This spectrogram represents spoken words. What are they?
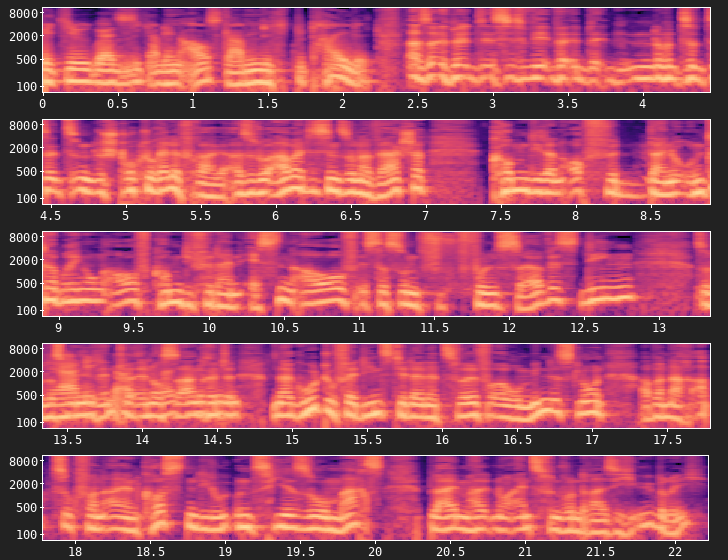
beziehungsweise sich an den Ausgaben nicht beteiligt. Also es ist eine strukturelle Frage. Also du arbeitest in so einer Werkstatt, kommen die dann auch für deine Unterbringung auf? Kommen die für dein Essen auf? Ist das so ein Full-Service-Ding? So dass ja, man eventuell also noch sagen könnte, na gut, du verdienst hier deine 12 Euro Mindestlohn, aber nach Abzug von allen Kosten, die du uns hier so machst, bleiben halt nur 1,35 übrig?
